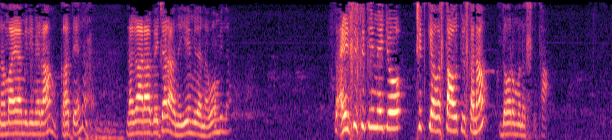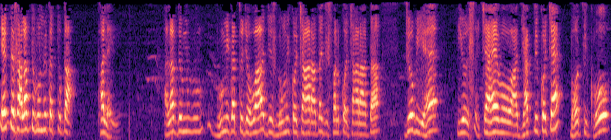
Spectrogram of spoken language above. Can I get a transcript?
न माया मिली, न राम, कहते हैं ना। लगा रहा बेचारा, न ये मिला, न वो मिला। तो ऐसी स्थिति में जो चित्त की अवस्था होती, उसका नाम दौर मनस्य था। एक तरह अलब्ध भूमिकत्व का फल है अलब्ध भूमिकत्व जो हुआ, जिस भूमि को चाह रहा था, जिस फल को चाह रहा था, जो भी है, ये चाहे वो आध्यात्मिक हो, चाहे भौतिक हो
